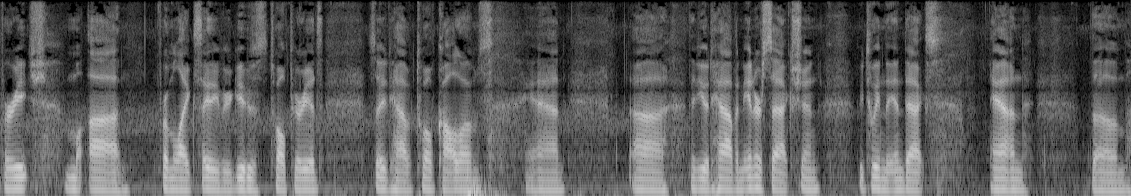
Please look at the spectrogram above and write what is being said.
for each uh, from like say if you use 12 periods, so you'd have 12 columns, and uh, then you'd have an intersection between the index and the,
